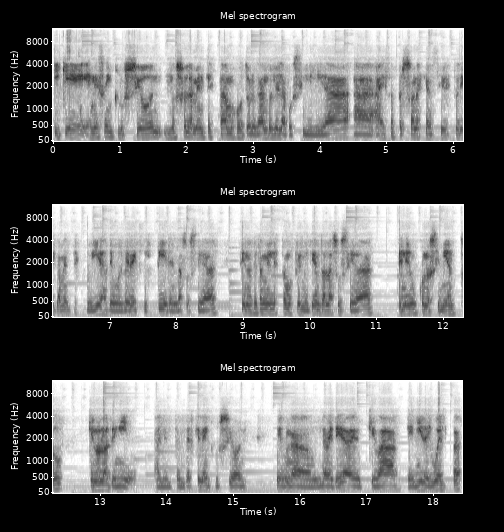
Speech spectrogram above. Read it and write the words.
y que en esa inclusión no solamente estamos otorgándole la posibilidad a, esas personas que han sido históricamente excluidas de volver a existir en la sociedad, sino que también le estamos permitiendo a la sociedad tener un conocimiento que no lo ha tenido, al entender que la inclusión es una, una vereda que va en ida y vuelta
